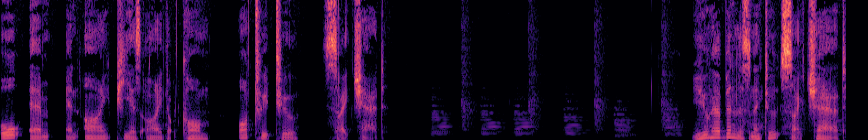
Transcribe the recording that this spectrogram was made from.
O M N I P S I dot com or tweet to psychchat. You have been listening to Psych Chat.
